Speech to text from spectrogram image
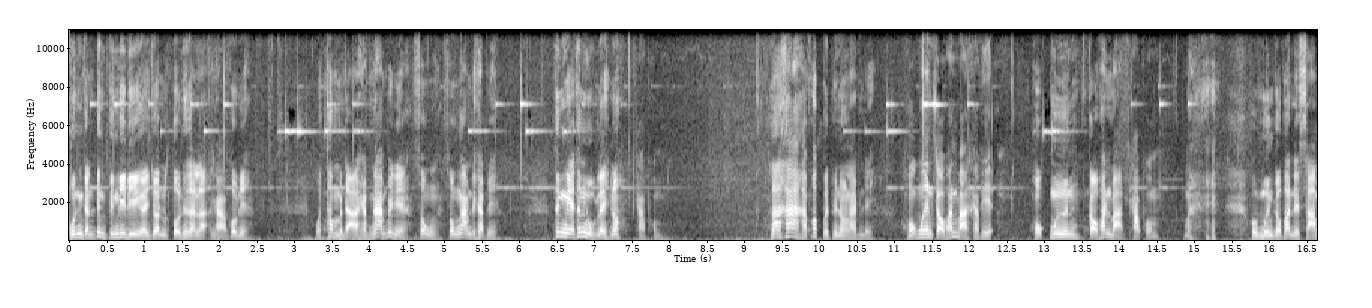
คุ้นกันตึงๆดีๆก็ย้อนต้นเทือนกันละครับ พวกนี้ ว่าธรรมดาครับงามด้วยเนี่ยทรงทรงงามด้วยครับนี่ทั้งแม่ทั้งลูกเลยเนาะครับผม ราคาครับเขาเปิดพี่น้องรายเป็นใดหกหมื่นเก้าพันบาทครับพี่หกหมื่นเก้าพันบาทครับผมหกหมื่นเก้าพันเด็ดสาม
